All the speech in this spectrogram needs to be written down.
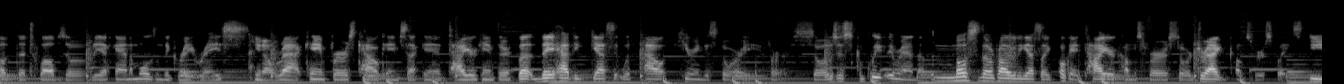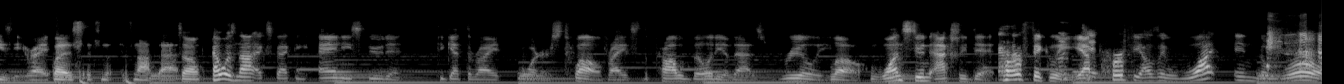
of the 12 zodiac animals in the Great Race. You know, rat came first, cow came second, tiger came third, but they had to guess it without hearing the story first. So it was just completely random. Most of them are probably gonna guess like, okay, tiger comes first or dragon comes first place. Easy, right? But it's it's, it's not that. So I was not expecting any student to get the right orders. 12 right? So the probability of that is really low. One student actually did. Perfectly. yeah perfect. I was like what in the world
